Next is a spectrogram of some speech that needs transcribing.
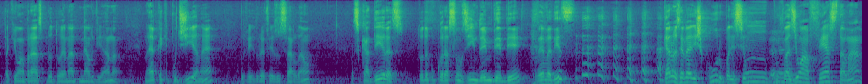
Está aqui um abraço para o doutor Renato Melo Viana, na época que podia, né? A prefeitura fez o salão. As cadeiras, toda com o coraçãozinho do MDB, lembra disso? Cara, mas era escuro, parecia um. Fazia uma festa lá,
